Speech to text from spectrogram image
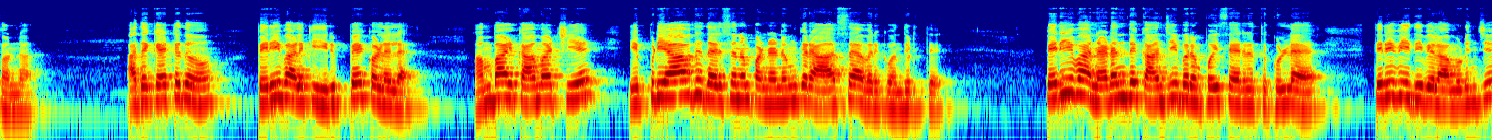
சொன்னான் அதை கேட்டதும் பெரியவாளுக்கு இருப்பே கொள்ளலை. அம்பாள் காமாட்சியை எப்படியாவது தரிசனம் பண்ணணுங்கிற ஆசை அவருக்கு வந்துடுத்து. பெரியவா நடந்து காஞ்சிபுரம் போய் சேர்றதுக்குள்ள திருவீதி விழா முடிஞ்சு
